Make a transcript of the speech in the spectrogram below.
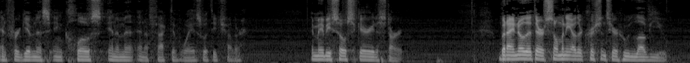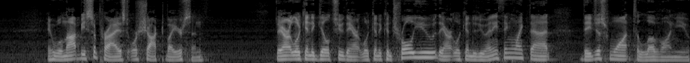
and forgiveness in close, intimate, and effective ways with each other. It may be so scary to start. But I know that there are so many other Christians here who love you and who will not be surprised or shocked by your sin. They aren't looking to guilt you, they aren't looking to control you, they aren't looking to do anything like that. They just want to love on you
